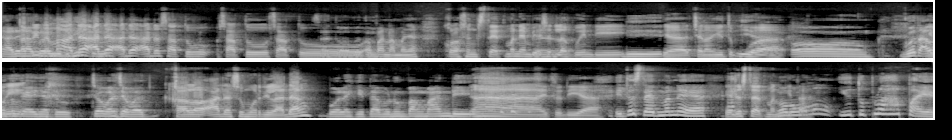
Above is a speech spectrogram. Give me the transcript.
ada Tapi memang ada ada ada ada satu satu satu, Satu apa apa namanya closing statement yang biasa Ya. dilakuin di, di ya channel YouTube iya. gua. oh gue tahu Ini- tuh kayaknya tuh coba coba Kalau ada sumur di ladang, boleh kita menumpang mandi nah itu dia. itu statementnya ya Itu statement kita. ngomong-ngomong YouTube lu apa ya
